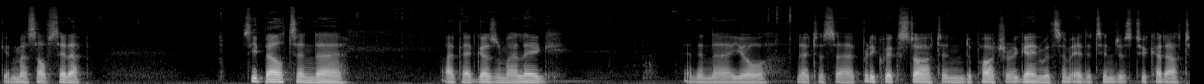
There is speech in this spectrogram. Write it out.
getting myself set up. Seatbelt and uh, iPad goes on my leg, and then uh, you'll notice a pretty quick start and departure again with some editing just to cut out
